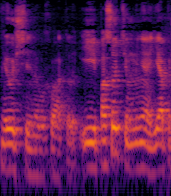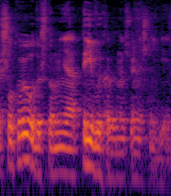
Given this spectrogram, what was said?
И очень сильно выхватываю. И по сути у меня, я пришел к выводу, что у меня три выхода на сегодняшний день.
